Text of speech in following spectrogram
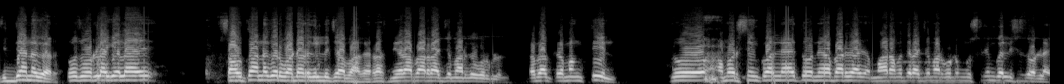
विद्यानगर तो जोडला गेलाय सावतानगर वडार गल्लीच्या भागात निराबार राज्यमार्ग वरून. प्रभाग क्रमांक तीन जो अमरसिंग कॉलनी आहे तो निराबार राज- राज्यमार्ग मुस्लिम गल्लीशी जोडलाय.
